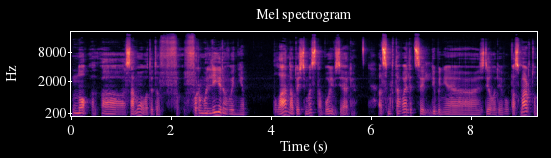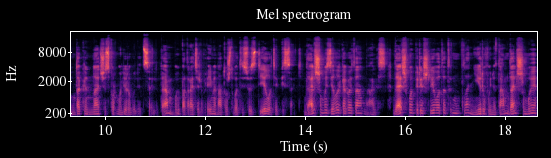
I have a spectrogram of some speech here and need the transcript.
Но э, само вот это формулирование плана, то есть мы с тобой взяли отсмартовали цель, либо не э, сделали его по смарту, но так или иначе сформулировали цель. Да? Мы потратили время на то, чтобы это все сделать, описать. Дальше мы сделали какой-то анализ. Дальше мы перешли вот этому планированию. Там дальше мы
